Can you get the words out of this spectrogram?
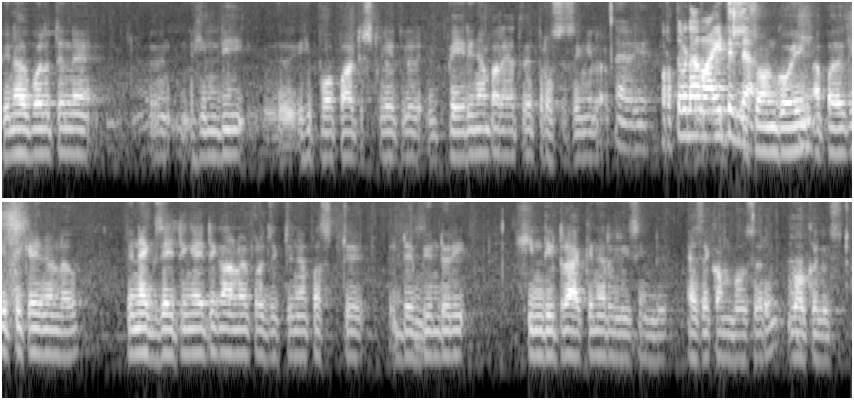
പിന്നെ അതുപോലെ തന്നെ ഹിന്ദി ഹിപ്പ് ഹോപ്പ് ആർട്ടിസ്റ്റുകളായിട്ട് പേര് ഞാൻ പറയാത്തത് പ്രോസസ്സിങ്ങിലാണ് ഓൺ ഗോയിങ് അപ്പോൾ അത് കിട്ടിക്കഴിഞ്ഞുണ്ടാവും. പിന്നെ എക്സൈറ്റിംഗ് ആയിട്ട് കാണുന്ന പ്രൊജക്റ്റ് ഞാൻ ഫസ്റ്റ് ഡെബ്യൂന്റെ ഒരു ഹിന്ദി ട്രാക്ക് ഞാൻ റിലീസ് ചെയ്യുന്നുണ്ട് ആസ് എ കമ്പോസറും വോക്കലിസ്റ്റും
